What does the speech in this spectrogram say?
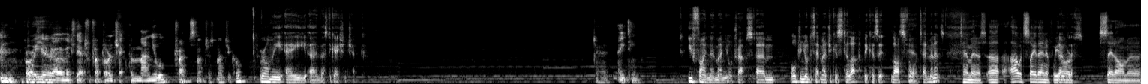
Probably we, going to uh, go over to the actual trapdoor and check for manual traps, not just magical. Roll me a uh, investigation check. Uh, 18. You find no manual traps. Um, Aldrin, your detect magic is still up because it lasts for Yeah. ten minutes. 10 minutes. Uh, I would say then if we no are glyphs. set on uh,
